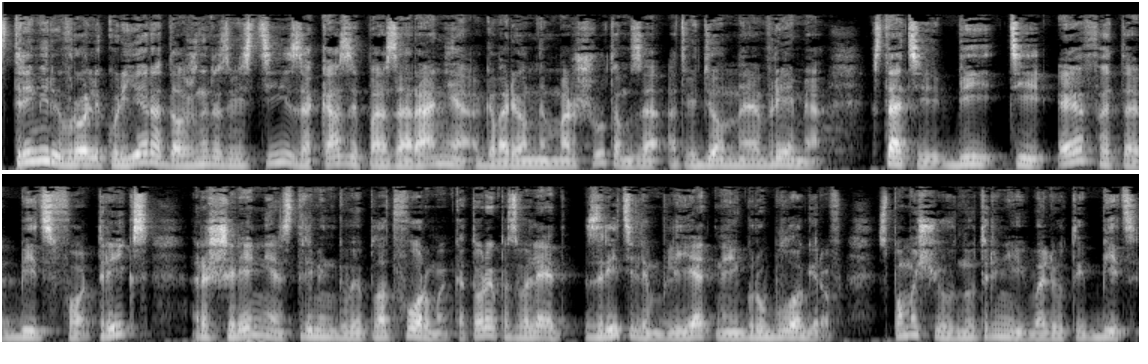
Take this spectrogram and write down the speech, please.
Стримеры в роли курьера должны развести заказы по заранее оговоренным маршрутам за отведенное время. Кстати, BTF – это Beats for Tricks, расширение стриминговой платформы, которая позволяет зрителям влиять на игру блогеров с помощью внутренней валюты Beats.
